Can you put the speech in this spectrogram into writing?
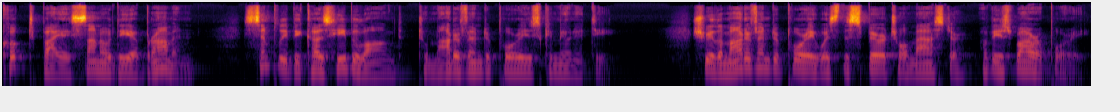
cooked by a Sanodiya Brahmin simply because he belonged to Madhavendra Puri's community. Srila Madhavendra Puri was the spiritual master of Ishvara Puri,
